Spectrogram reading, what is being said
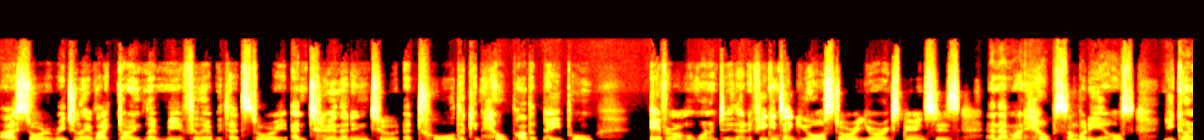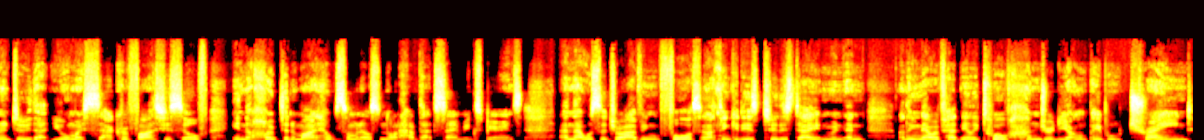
I saw it originally of like, don't let me affiliate with that story and turn that into a tool that can help other people everyone will want to do that. If you can take your story, your experiences, and that might help somebody else, you're going to do that. You almost sacrifice yourself in the hope that it might help someone else not have that same experience. And that was the driving force. And I think it is to this day. And, and I think now we've had nearly 1200 young people trained.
